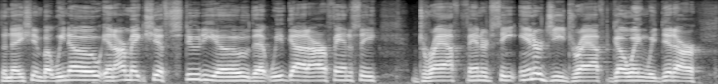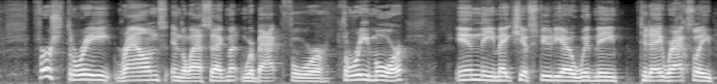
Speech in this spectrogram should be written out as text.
the nation, but we know in our makeshift studio that we've got our fantasy draft, fantasy energy draft going. We did our first three rounds in the last segment. We're back for three more in the makeshift studio with me today. We're actually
